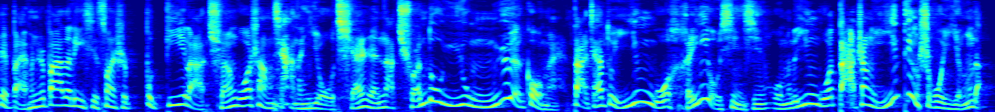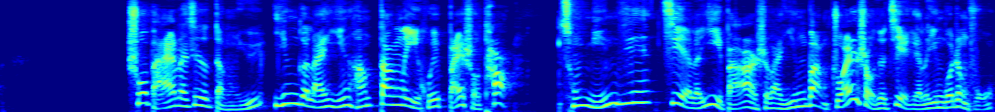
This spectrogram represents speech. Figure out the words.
这百分之八的利息算是不低了，全国上下呢有钱人呐全都踊跃购买，大家对英国很有信心，我们的英国打仗一定是会赢的。说白了，这就等于英格兰银行当了一回白手套，从民间借了一百二十万英镑，转手就借给了英国政府，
